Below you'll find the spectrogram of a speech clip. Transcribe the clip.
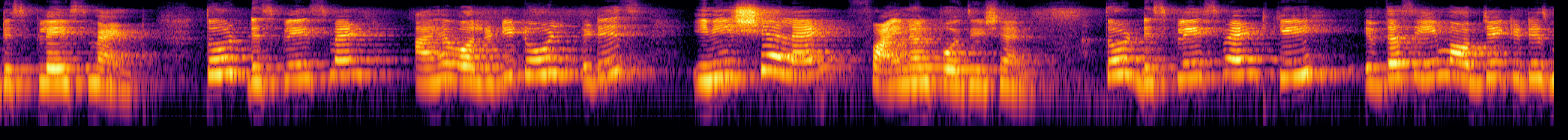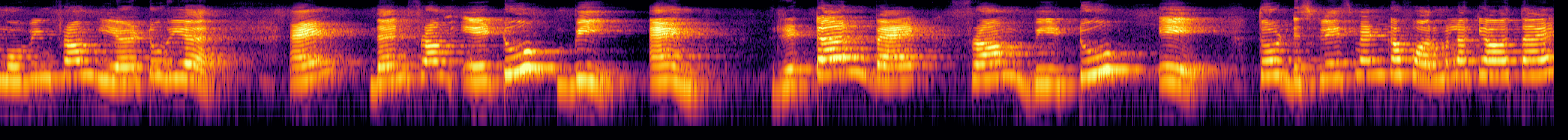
displacement तो displacement I have already told it is initial and final position तो डिस्प्लेसमेंट की if the same object it is moving from here to here and then from A to B and return back from B to A तो डिस्प्लेसमेंट का फॉर्मूला क्या होता है?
